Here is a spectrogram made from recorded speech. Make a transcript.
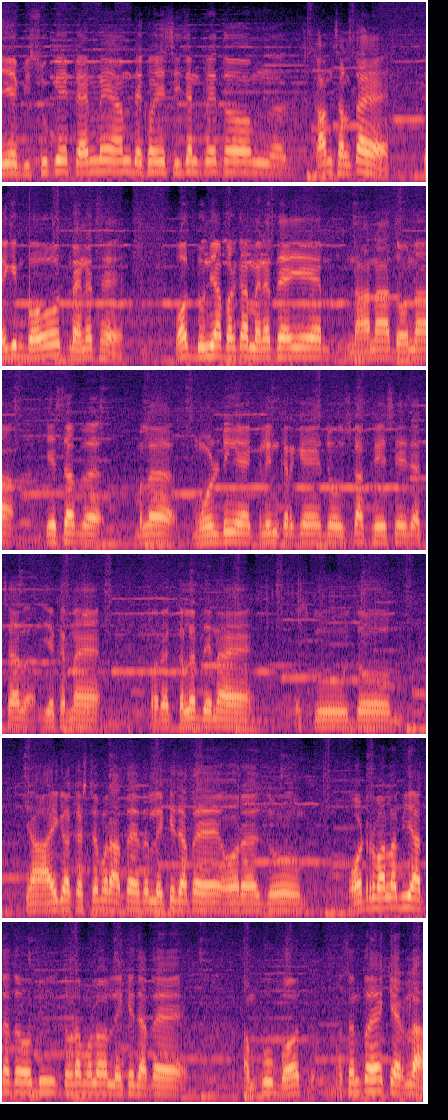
ये विशु के टाइम में हम देखो ये सीज़न पे तो अम, काम चलता है लेकिन बहुत मेहनत है बहुत दुनिया भर का मेहनत है, ये नहाना, धोना, ये सब मतलब मोल्डिंग है क्लीन करके जो उसका फेस है अच्छा ये करना है और कलर देना है, उसको जो यहाँ आएगा कस्टमर आता है तो लेके जाता है और जो ऑर्डर वाला भी आता है तो वो भी थोड़ा मतलब लेके जाता है। हमको बहुत पसंद तो है केरला,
